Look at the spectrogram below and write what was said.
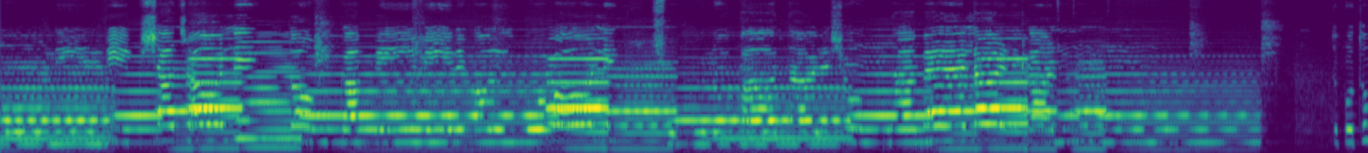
মনে রিক্সা চলে, দমকা প্রেমের গল্প বলে, শুকনো পাতার সন্ধ্যা বেলার গান। তো প্রথম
